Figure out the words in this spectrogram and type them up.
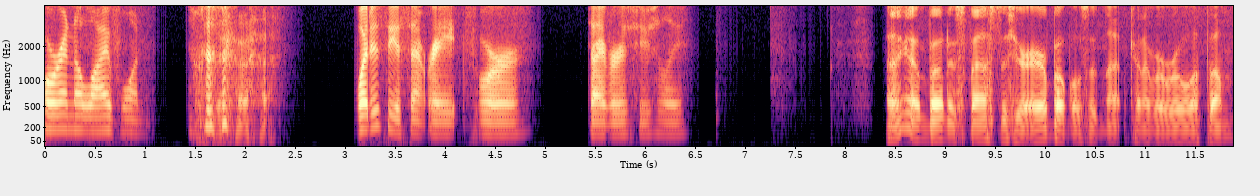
Or an alive one. What is the ascent rate for divers usually? I think I'm about as fast as your air bubbles, isn't that kind of a rule of thumb?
